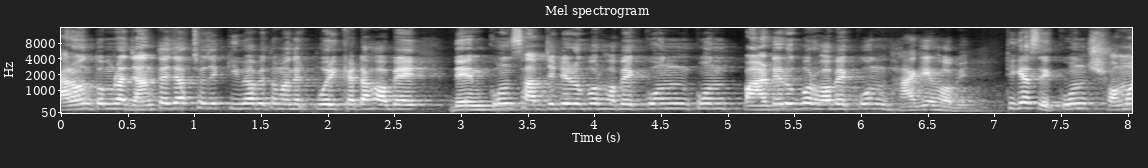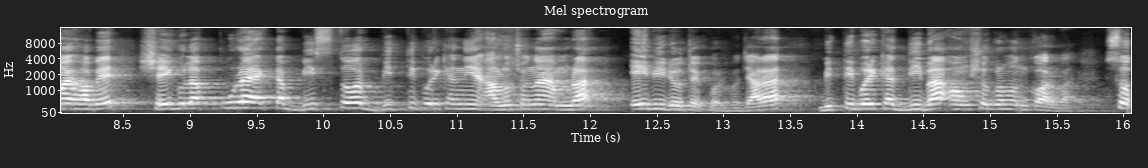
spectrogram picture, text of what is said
কারণ তোমরা জানতে যাচ্ছ যে কীভাবে তোমাদের পরীক্ষাটা হবে দেন কোন সাবজেক্টের উপর হবে, কোন কোন পার্টের উপর হবে, কোন ভাগে হবে, ঠিক আছে? কোন সময় হবে, সেইগুলা পুরো একটা বিস্তর বৃত্তি পরীক্ষা নিয়ে আলোচনা আমরা এই ভিডিওতে করব। যারা বৃত্তি পরীক্ষা দিবা, অংশগ্রহণ করবা। সো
